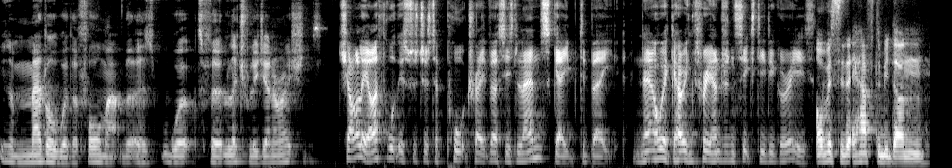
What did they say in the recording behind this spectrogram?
you know meddle with a format that has worked for literally generations? Charlie, I thought this was just a portrait versus landscape debate. Now we're going 360 degrees. obviously they have to be done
